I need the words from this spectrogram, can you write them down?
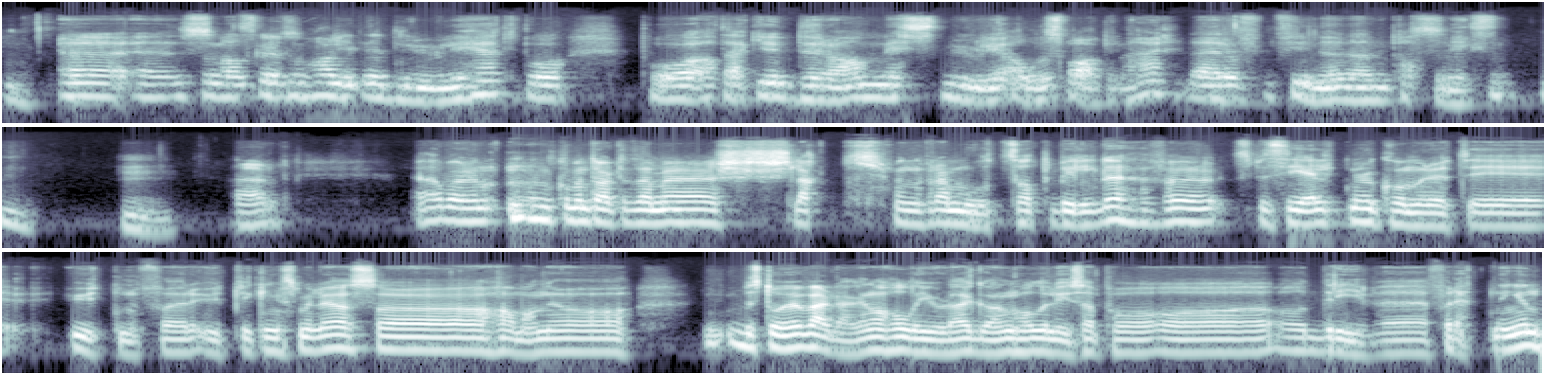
Eh, eh, så man skal liksom ha litt edruelighet på, på at det er ikke dra mest mulig alle spakene her. Det er å finne den passe miksen. Mm. Jeg har bare en kommentar til det med slakk, men fra motsatt bilde. For spesielt når du kommer ut i utenfor utviklingsmiljøet, så har man jo består jo hverdagen av å holde hjula i gang, holde lysa på og, og drive forretningen.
